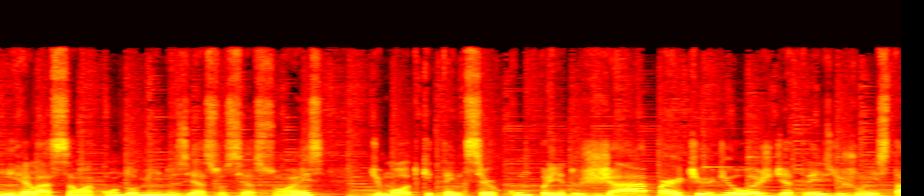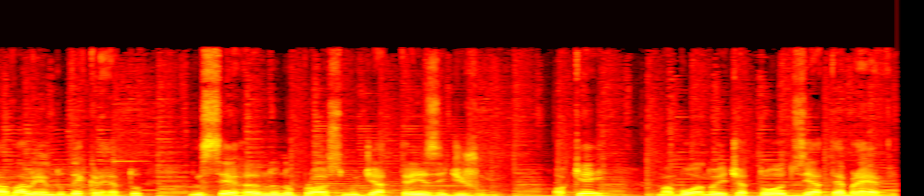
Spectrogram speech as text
em relação a condomínios e associações, de modo que tem que ser cumprido já a partir de hoje, dia 3 de junho, está valendo o decreto, encerrando no próximo dia 13 de junho. Ok? Uma boa noite a todos e até breve.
